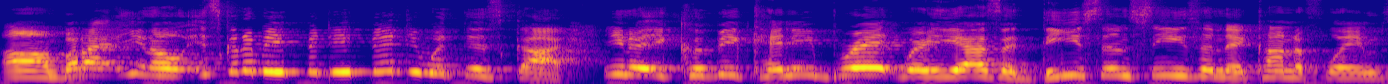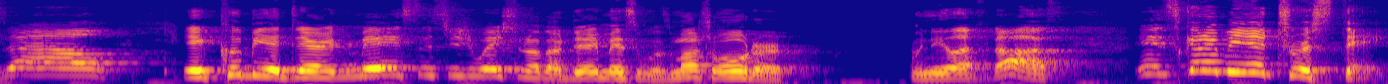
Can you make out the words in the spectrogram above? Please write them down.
Um, but I, you know, it's gonna be 50-50 with this guy. You know, it could be Kenny Britt where he has a decent season that kind of flames out. It could be a Derrick Mason situation, although Derrick Mason was much older when he left us. It's gonna be interesting.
